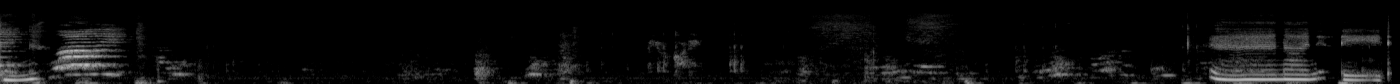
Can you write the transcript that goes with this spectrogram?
Thing. And I need.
